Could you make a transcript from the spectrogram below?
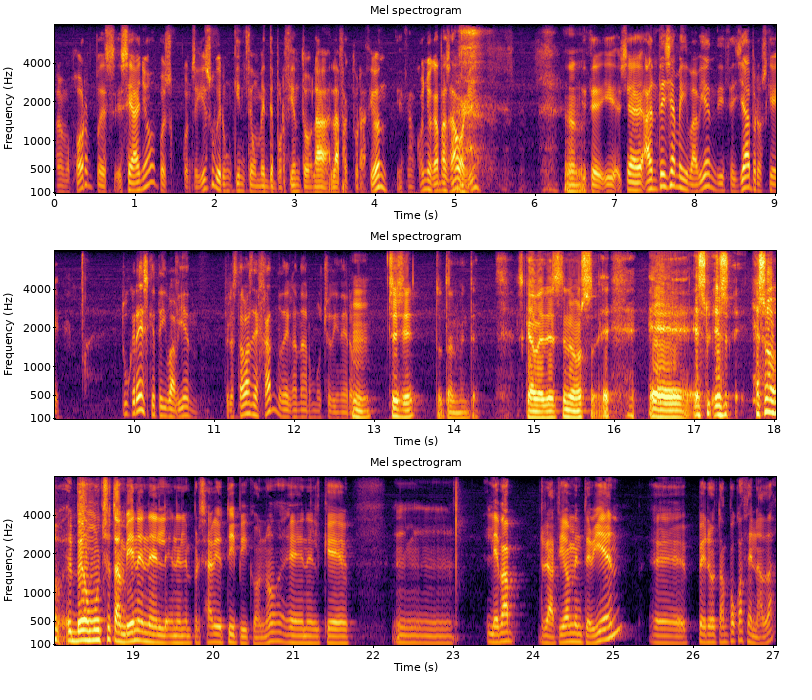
a lo mejor, pues ese año, pues conseguí subir un 15 o un 20% la, la facturación. Y dicen, coño, ¿qué ha pasado aquí? Dice, o sea, antes ya me iba bien. Dices, ya, pero es que tú crees que te iba bien pero estabas dejando de ganar mucho dinero. Mm, sí, sí, totalmente. Es que a veces nos... Eh, eh, eso veo mucho también en el, en el, empresario típico, ¿no? En el que mm, le va relativamente bien, eh, pero tampoco hace nada.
